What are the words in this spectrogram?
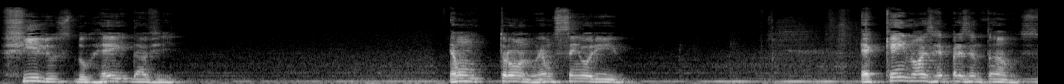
filhos do rei Davi. É um trono, é um senhorio. É quem nós representamos.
